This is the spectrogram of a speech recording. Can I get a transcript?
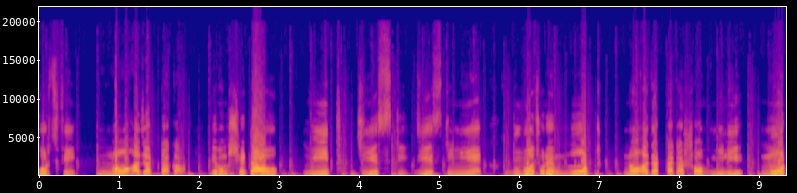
কোর্স ফি ন হাজার টাকা। এবং সেটাও উইথ জিএসটি জিএসটি নিয়ে দু বছরে মোট ন হাজার টাকা সব মিলিয়ে, মোট,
